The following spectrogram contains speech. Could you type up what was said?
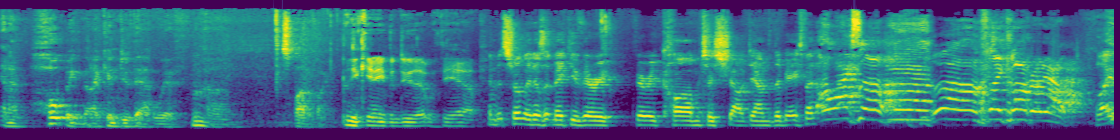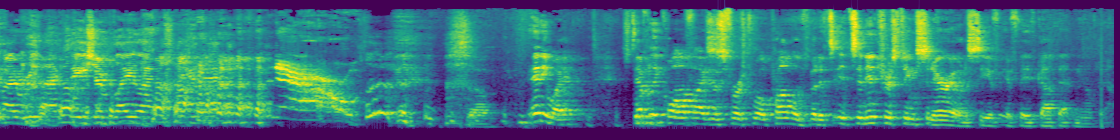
and I'm hoping that I can do that with hmm. um, Spotify. You can't even do that with the app. And it certainly doesn't make you very, very calm to shout down to the basement, Alexa! Oh, play Calm right now! Play my relaxation playlist. So anyway, it definitely qualifies as first world problems, but it's it's an interesting scenario to see if, if they've got that nailed down.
